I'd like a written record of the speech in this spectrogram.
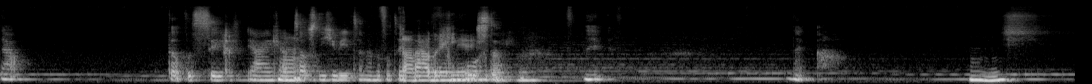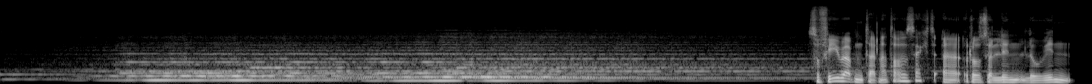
Ja. Dat is zeer... Ja, hij gaat Ja. zelfs niet geweten hebben dat hij Ah, vader nee, ging nee, is worden. nee. Nee. Nee. Mhm. Sophie, we hebben het daarnet al gezegd. eh Rosalind Lewin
